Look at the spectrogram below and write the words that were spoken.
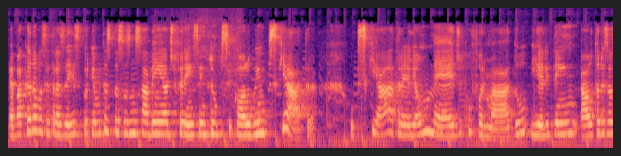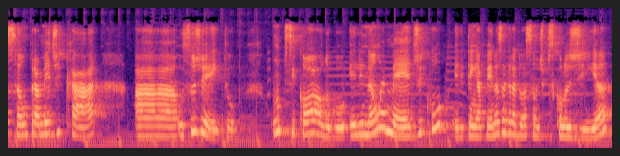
É bacana você trazer isso porque muitas pessoas não sabem a diferença entre um psicólogo e um psiquiatra. O psiquiatra, ele é um médico formado e ele tem autorização para medicar a, o sujeito. Um psicólogo, ele não é médico, ele tem apenas a graduação de psicologia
